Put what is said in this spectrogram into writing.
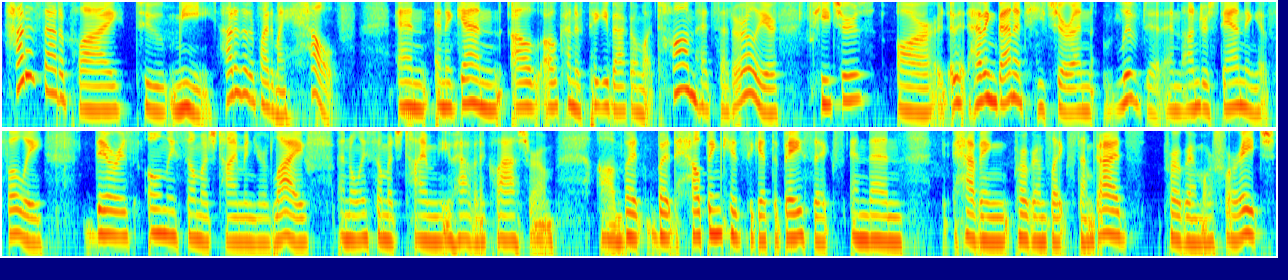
how does that apply to me? How does it apply to my health? And and again, I'll I'll kind of piggyback on what Tom had said earlier. Teachers are having been a teacher and lived it and understanding it fully. There is only so much time in your life and only so much time you have in a classroom. Um, but but helping kids to get the basics and then having programs like STEM Guides program or 4-H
